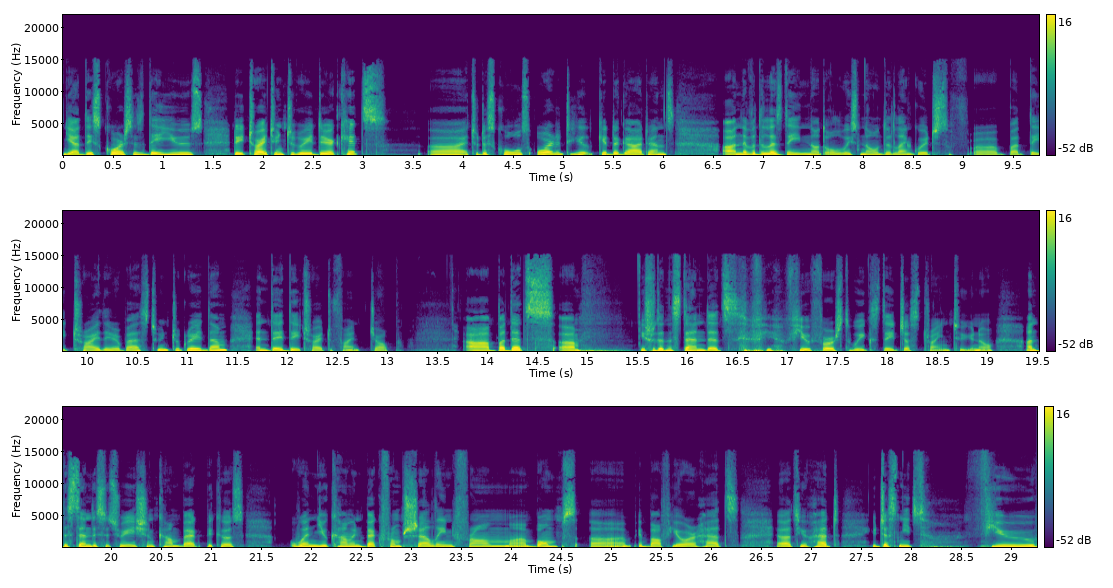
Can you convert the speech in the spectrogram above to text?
yeah, these courses they use, they try to integrate their kids uh, to the schools or the kindergartens. Uh, nevertheless, they not always know the language, uh, but they try their best to integrate them, and they they try to find job. Uh, but that's um, you should understand that few first weeks they just trying to you know understand the situation come back because when you're coming back from shelling from uh, bombs uh, above your heads at your head you just need few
